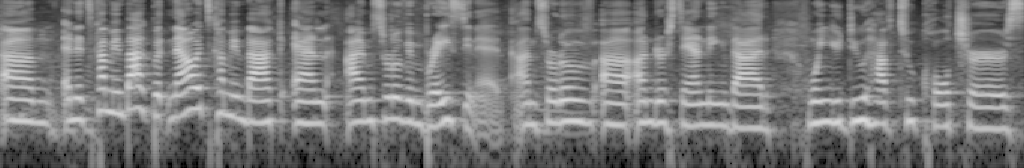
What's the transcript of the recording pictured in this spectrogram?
um, and it's coming back. But now it's coming back, and I'm sort of embracing it. I'm sort of uh, understanding that when you do have two cultures,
